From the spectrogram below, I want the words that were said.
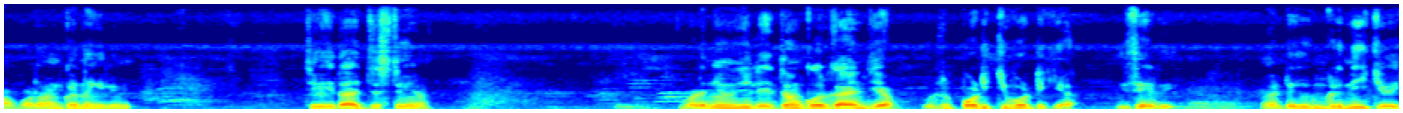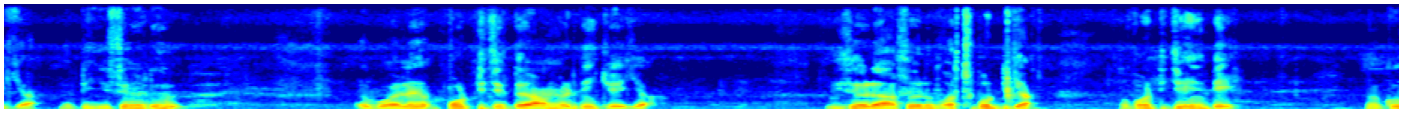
അവിടെ നമുക്ക് എന്തെങ്കിലും ചെയ്ത് അഡ്ജസ്റ്റ് ചെയ്യണം. ഇവിടെ ഒന്നുമില്ല. ഇത് നമുക്ക് ഒരു കാര്യം ചെയ്യാം. ഒരു പൊടിക്ക് പൊട്ടിക്കുക. ഈ സൈഡ് എന്നിട്ട് ഇങ്ങോട്ട് നീക്കി വയ്ക്കുക എന്നിട്ട് ഈ സൈഡ് അതുപോലെ പൊട്ടിച്ചിട്ട് അങ്ങോട്ട് നീക്കി വയ്ക്കുക ഈ സൈഡ് ആ സൈഡ് കുറച്ച് പൊട്ടിക്കാം. അപ്പോൾ പൊട്ടിച്ച് കഴിഞ്ഞിട്ടേ നമുക്ക്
